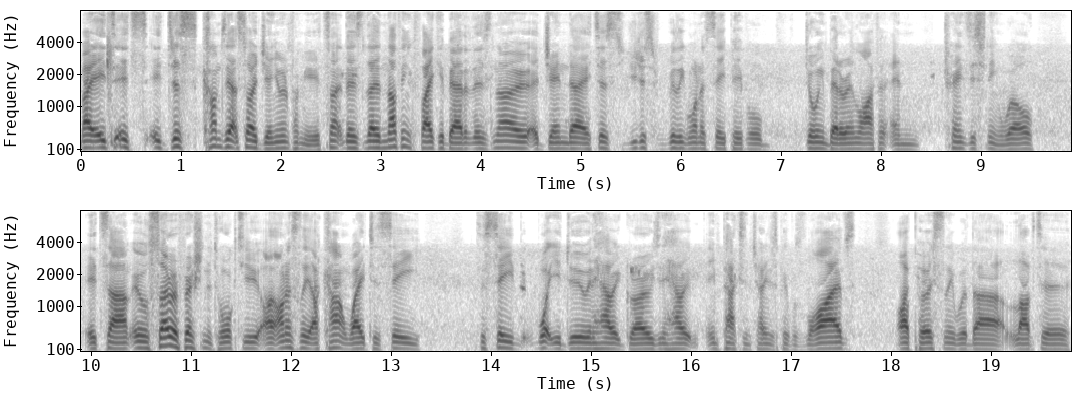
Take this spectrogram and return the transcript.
mate, it's it's it just comes out so genuine from you. It's not, there's there's nothing fake about it. There's no agenda. It's just you just really want to see people doing better in life and, and transitioning well. It's um, it was so refreshing to talk to you. I, honestly, I can't wait to see to see what you do and how it grows and how it impacts and changes people's lives. I personally would uh, love to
